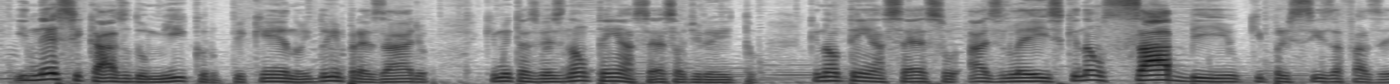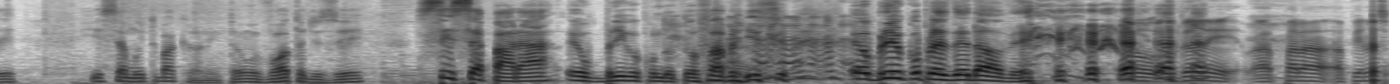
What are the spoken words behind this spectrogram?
Uhum. E nesse caso do micro, pequeno e do empresário, que muitas vezes não tem acesso ao direito, que não tem acesso às leis, que não sabe o que precisa fazer, isso é muito bacana. Então eu volto a dizer, se separar, eu brigo com o doutor Fabrício, eu brigo com o presidente da OAB. Ô, Gane, para, apenas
